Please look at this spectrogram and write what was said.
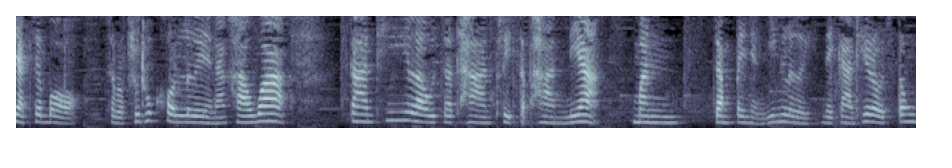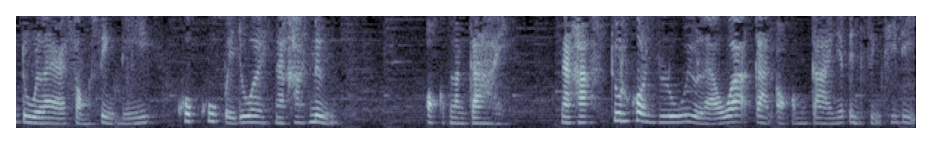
อยากจะบอกสำหรับทุกๆคนเลยนะคะว่าการที่เราจะทานผลิตภัณฑ์เนี่ยมันจำเป็นอย่างยิ่งเลย ในการที่เราจะต้องดูแลสองสิ่งนี้ควบคู่ไปด้วยนะคะ 1. ออกกำลังกายนะคะ ทุกคนรู้อยู่แล้วว่าการออกกำลังกายเนี่ยเป็นสิ่งที่ดี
